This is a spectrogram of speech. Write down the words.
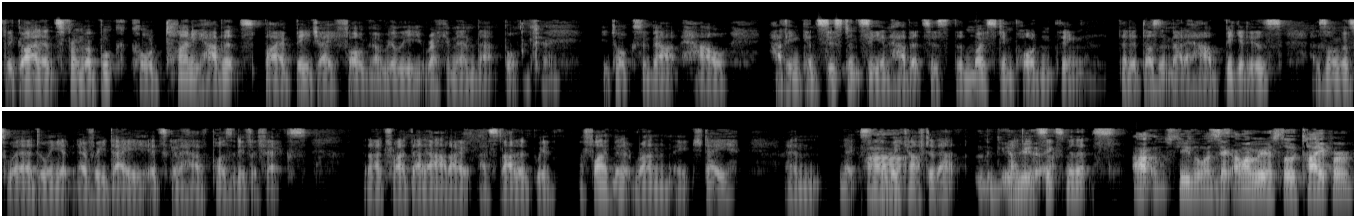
the guidance from a book called Tiny Habits by BJ Fogg. I really recommend that book. Okay. He talks about how having consistency in habits is the most important thing, that it doesn't matter how big it is, as long as we're doing it every day, it's going to have positive effects. And I tried that out. I, I started with a five minute run each day. And next, the Uh, week after that, I did six minutes. Uh, excuse me one second. I'm a very slow typer.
